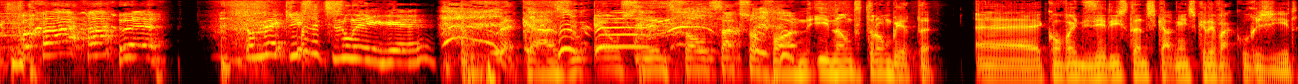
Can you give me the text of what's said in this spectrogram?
Para! Como é que isto desliga? Por acaso, é um excelente solo de saxofone e não de trombeta. Ah, convém dizer isto antes que alguém escreva a corrigir.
